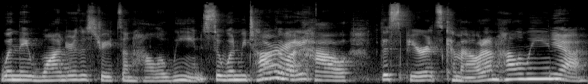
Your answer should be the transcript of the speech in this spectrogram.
when they wander the streets on Halloween. So when we talk right. about how the spirits come out on Halloween, yeah.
